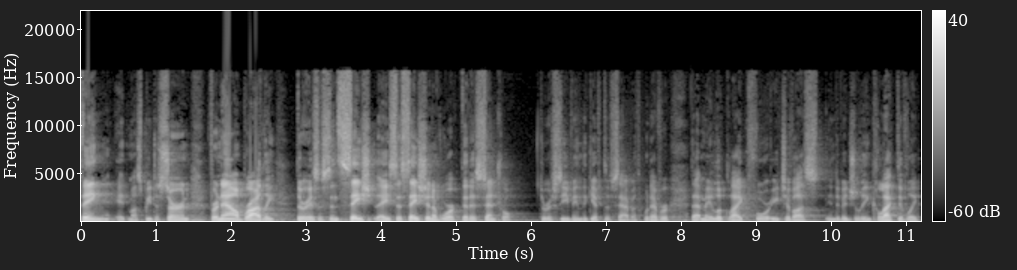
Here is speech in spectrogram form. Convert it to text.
thing, it must be discerned. For now, broadly, there is a, sensation, a cessation of work that is central to receiving the gift of Sabbath, whatever that may look like for each of us individually and collectively.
